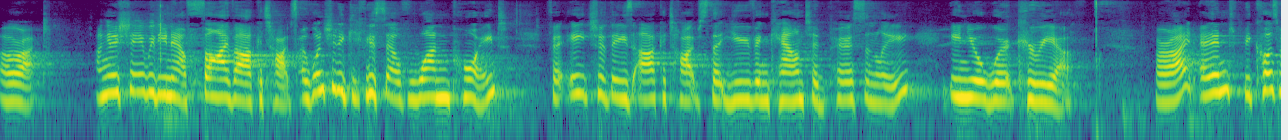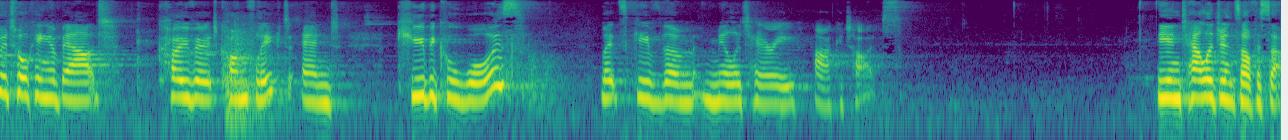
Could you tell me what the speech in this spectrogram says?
All right, I'm going to share with you now five archetypes. I want you to give yourself one point for each of these archetypes that you've encountered personally in your work career. All right, and because we're talking about covert conflict and cubicle wars, Let's give them military archetypes. The intelligence officer.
